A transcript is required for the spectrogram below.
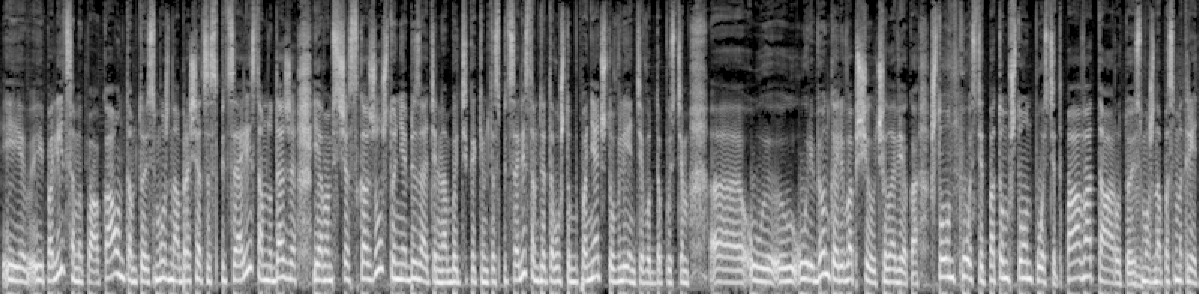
и, и по лицам, и по аккаунтам, то есть можно обращаться к специалистам, но даже я вам сейчас скажу, что не обязательно быть каким-то специалистом для того, чтобы понять, что в ленте, вот, допустим, э, у, у ребенка или вообще у человека, что он постит, потом что он постит, по аватару, то есть можно посмотреть.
